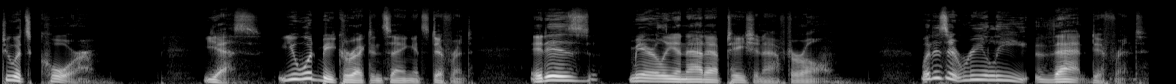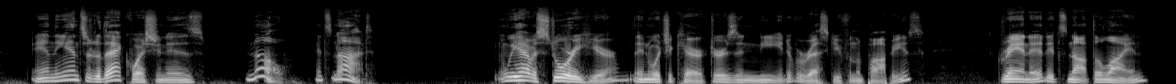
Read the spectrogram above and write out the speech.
To its core. Yes, you would be correct in saying it's different. It is merely an adaptation after all. But is it really that different? And the answer to that question is no, it's not. We have a story here in which a character is in need of a rescue from the poppies. Granted, it's not the lion,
